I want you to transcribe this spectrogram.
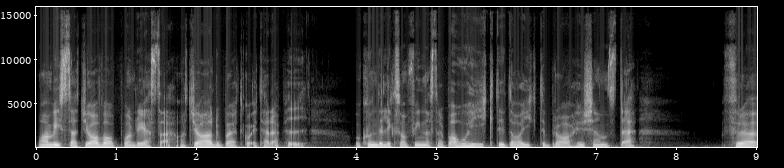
Och han visste att jag var på en resa och att jag hade börjat gå i terapi och kunde liksom finnas där. Åh, hur gick det idag? Gick det bra? Hur känns det? För,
